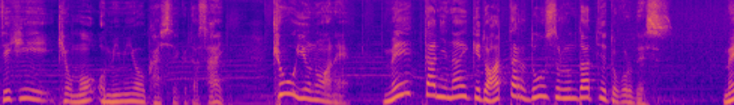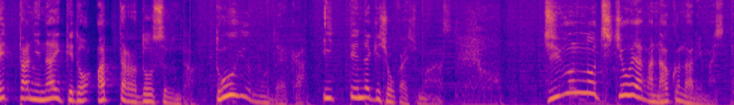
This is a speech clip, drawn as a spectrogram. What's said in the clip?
ぜひ今日もお耳を貸してください。今日言うのはねめったにないけどあったらどうするんだっていうところです。めったにないけどあったらどうするんだ。どういう問題か。1点だけ紹介します。自分の父親が亡くなりまして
